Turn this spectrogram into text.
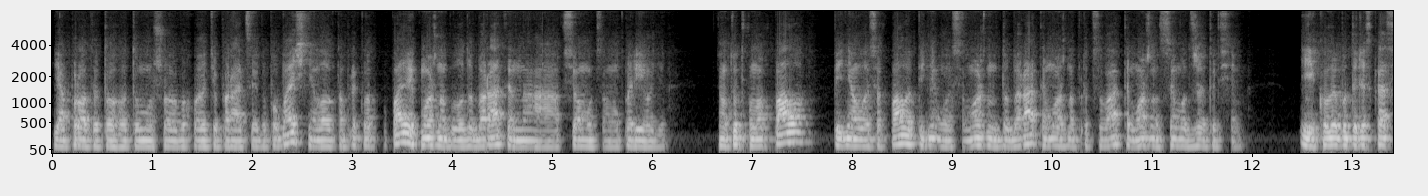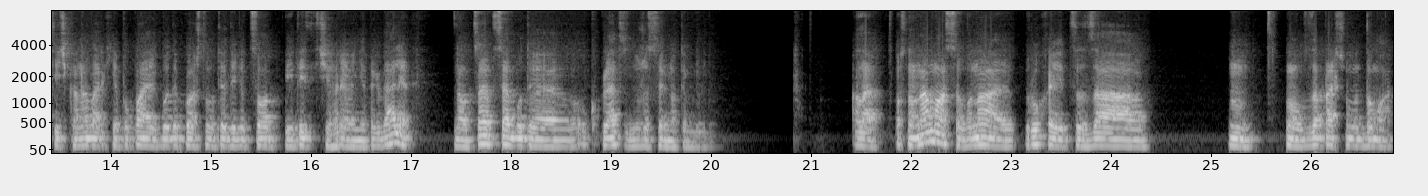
я проти того, тому що виходить операція до побачення, але, от, наприклад, попавік можна було добирати на всьому цьому періоді. Ну тут воно впало, піднялося, впало, піднялося. Можна добирати, можна працювати, можна з цим от жити всім. І коли буде різка свічка наверх, і попавік буде коштувати 900, 2000 гривень і так далі, ну це все буде окуплятися дуже сильно тим людям. Але основна маса вона рухається за, ну, за першими двома.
